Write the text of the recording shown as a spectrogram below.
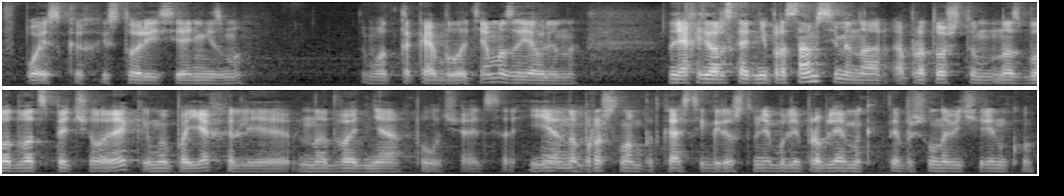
в поисках истории сионизма. Вот такая была тема заявлена. Но я хотел рассказать не про сам семинар, а про то, что у нас было 25 человек, и мы поехали на два дня, получается. И я на прошлом подкасте говорил, что у меня были проблемы, когда я пришел на вечеринку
